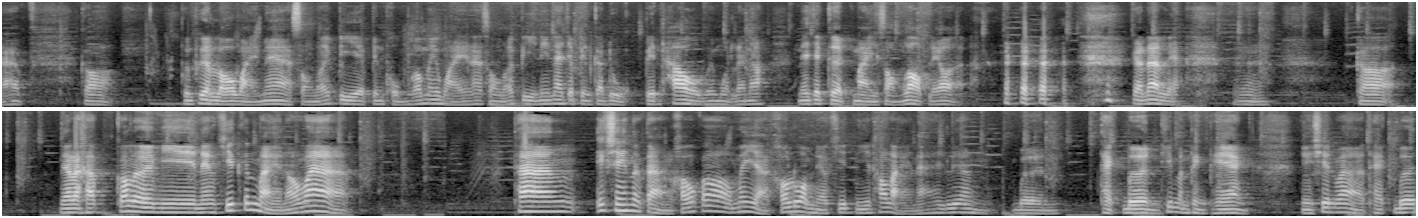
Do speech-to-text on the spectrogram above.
นะครับ ก็ เพื่อนๆรอไหวแม่200 ปีเป็นผมก็ไม่ไหวนะ200 ปีนี่น่าจะเป็นกระดูกเป็นเท่าไปหมดแล้วเนาะเนี่ยจะเกิดใหม่2รอบแล้วอะก็นั่นแหละก็เนี่ยแหละครับ ก็เลยมีแนวคิดขึ้นใหม่เนาะว่า ทาง Exchange ต่างๆ เขาก็ไม่อยากเข้าร่วมแนวคิดนี้เท่าไหร่นะเรื่องเบิร์นแท็กเบิร์นที่มันแพงๆ อย่างเช่นว่าแท็กเบิร์น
